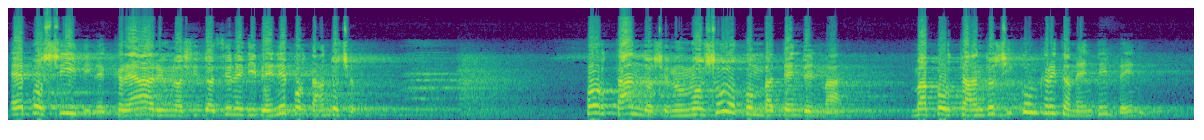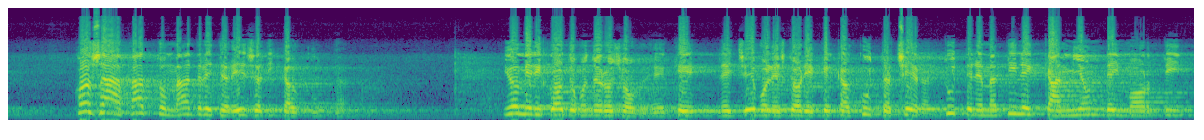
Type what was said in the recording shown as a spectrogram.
è possibile creare una situazione di bene portandocelo. Portandocelo, non solo combattendo il male, ma portandoci concretamente il bene. Cosa ha fatto Madre Teresa di Calcutta? Io mi ricordo quando ero giovane che leggevo le storie che Calcutta c'era tutte le mattine il camion dei morti,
